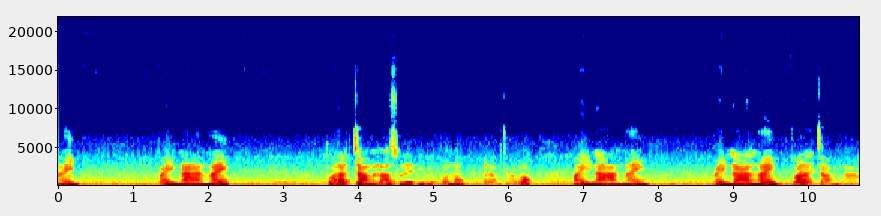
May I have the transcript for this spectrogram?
နိုင်ပိုင်နာနိုင်သွားတာကြာမလားဆိုတဲ့အဓိပ္ပာယ်ပေါ့နော်အဲ့ဒါကြတော့ပိုင်နာနိုင် ပိုင်နာနိုင်သွားတာကြာမလား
